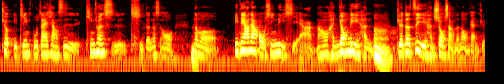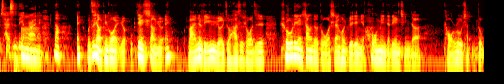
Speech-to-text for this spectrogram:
就已经不再像是青春时期的那时候那么一定要这样呕心沥血啊，然后很用力，很嗯觉得自己很受伤的那种感觉才是恋爱。那哎，我之前有听过有电视上有哎，反正就李玉有一句话是说，就是初恋伤的多深，会决定你后面的恋情的投入程度，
